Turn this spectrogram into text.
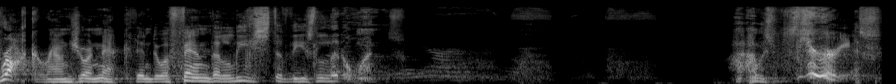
rock around your neck than to offend the least of these little ones. I, was furious.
